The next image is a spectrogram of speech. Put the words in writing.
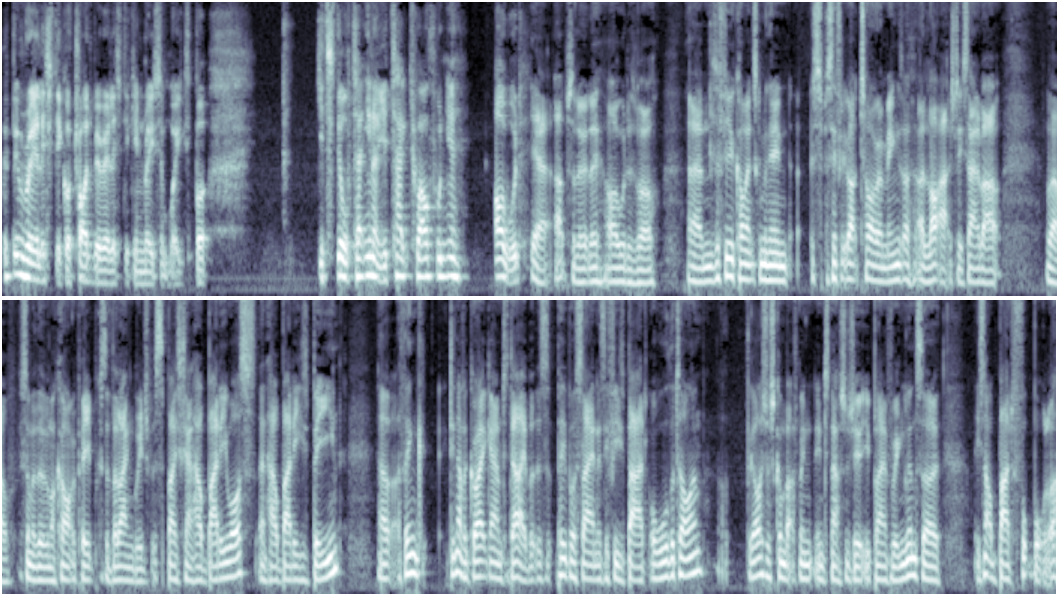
we've been realistic or tried to be realistic in recent weeks, but you'd still take, you know, you'd take 12th, wouldn't you? I would. Yeah, absolutely. I would as well. Um, there's a few comments coming in specifically about Tyrone Mings. A, a lot actually saying about, well, some of them I can't repeat because of the language, but basically saying how bad he was and how bad he's been. I think he didn't have a great game today, but there's people saying as if he's bad all the time. The guy's just come back from international duty playing for England, so he's not a bad footballer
